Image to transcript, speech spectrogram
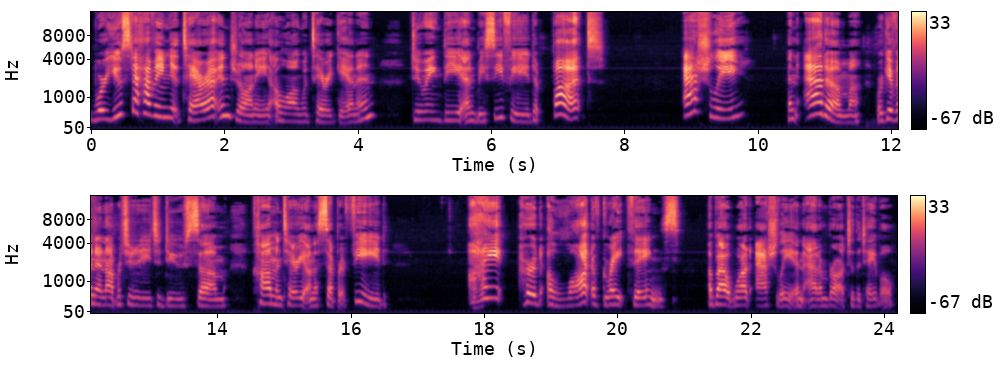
we're used to having Tara and Johnny along with Terry Gannon doing the NBC feed, but Ashley and Adam were given an opportunity to do some commentary on a separate feed. I heard a lot of great things about what Ashley and Adam brought to the table.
